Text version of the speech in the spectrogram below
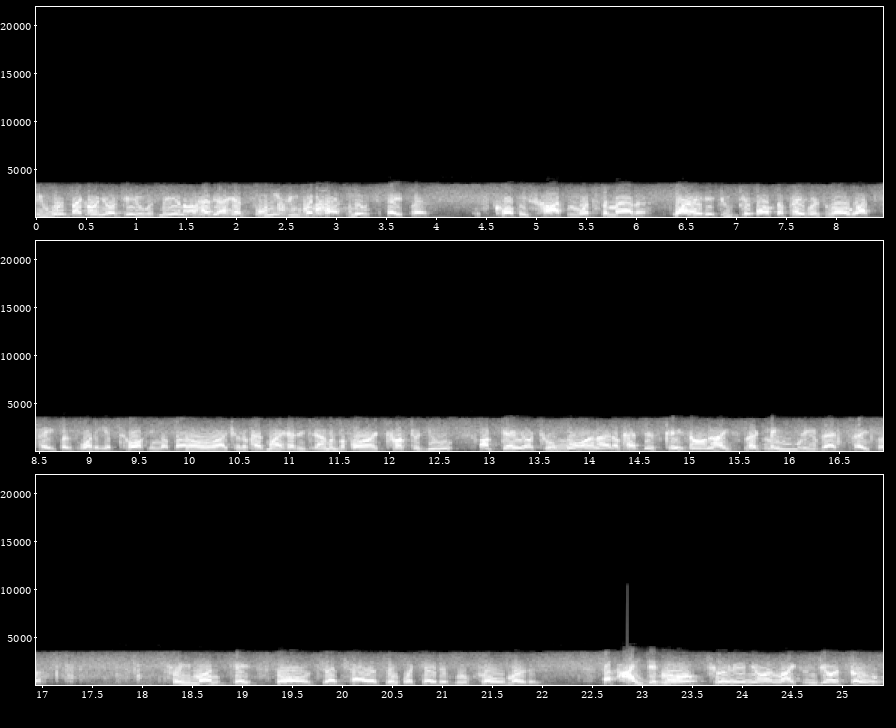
You went back on your deal with me, and I'll have your head for. Easy with that newspaper. This coffee's hot, and what's the matter? Why did you tip off the papers, Rogue? What papers? What are you talking about? Oh, I should have had my head examined before I trusted you. A day or two more, and I'd have had this case on ice. Let me see that paper. Three-month case stalled. Judge Harris implicated in Kroll murders. But I didn't. Rogue, turn in your license. You're through.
